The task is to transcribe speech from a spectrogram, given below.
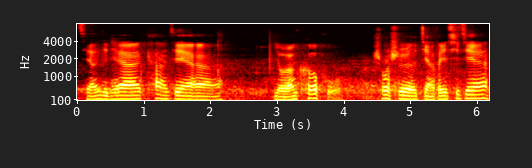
前几天看见有人科普，说是减肥期间，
